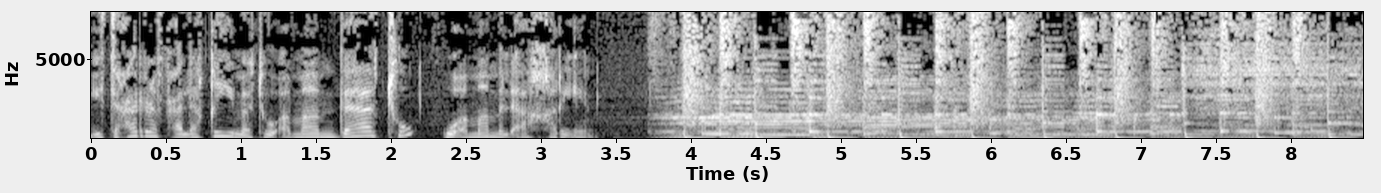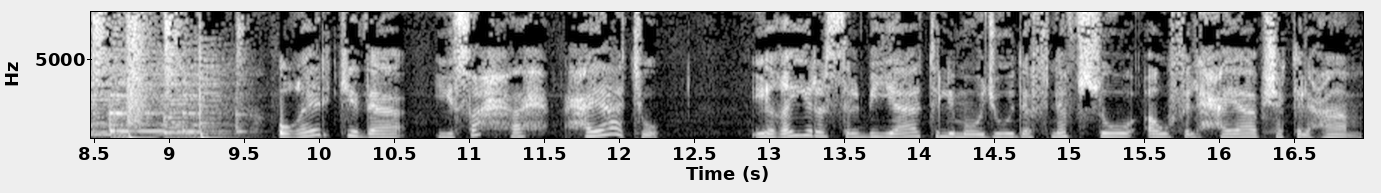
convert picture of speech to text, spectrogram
يتعرف على قيمته أمام ذاته وأمام الآخرين. وغير كذا يصحح حياته يغير السلبيات اللي موجودة في نفسه أو في الحياة بشكل عام.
